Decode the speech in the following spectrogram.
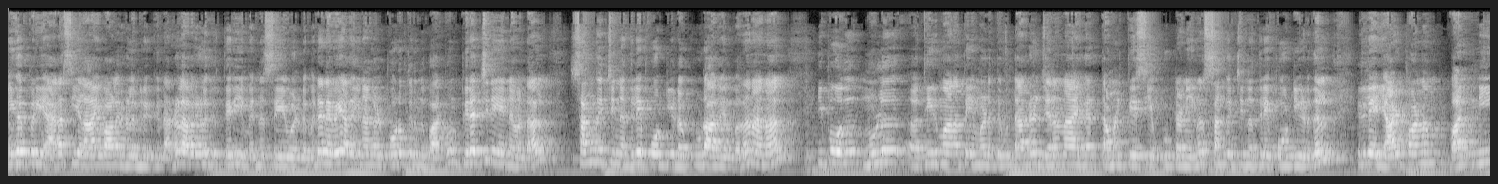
மிகப்பெரிய அரசியல் ஆய்வாளர்களும் இருக்கின்றார்கள். அவர்களுக்கு தெரியும் என்ன செய்ய வேண்டும் எனவே அதை நாங்கள் பொறுத்திருந்து பார்ப்போம். பிரச்சனை என்னவென்றால் சங்கு சின்னத்திலே போட்டியிடக்கூடாது என்பதுதான். ஆனால் இப்போது முழு தீர்மானத்தையும் எடுத்து விட்டார்கள். ஜனநாயக தமிழ் தேசிய கூட்டணியினர் சங்கு சின்னத்திலே போட்டியிடுதல் இதிலே யாழ்ப்பாணம் வன்னி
